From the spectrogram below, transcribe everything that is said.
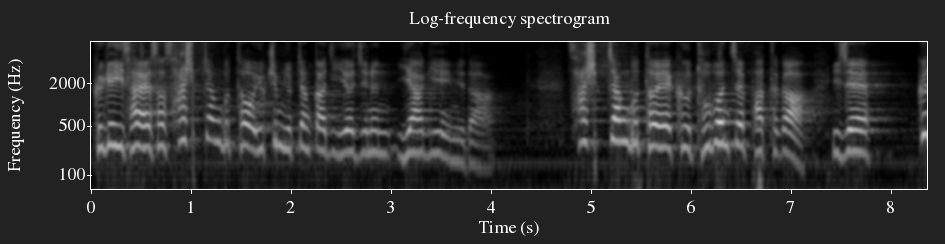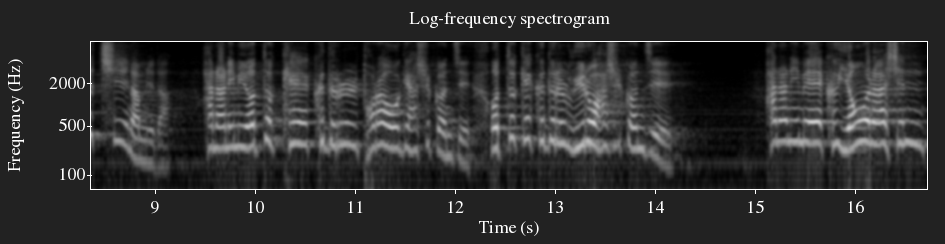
그게 이사야서 40장부터 66장까지 이어지는 이야기입니다. 40장부터의 그 두 번째 파트가 이제 끝이 납니다. 하나님이 어떻게 그들을 돌아오게 하실 건지, 어떻게 그들을 위로하실 건지, 하나님의 그 영원하신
